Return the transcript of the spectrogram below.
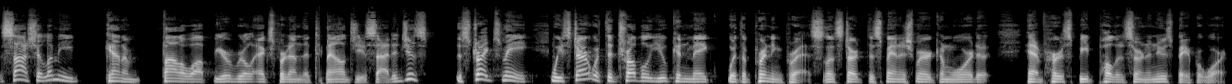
Sasha, let me kind of follow up. You're a real expert on the technology side. It just it strikes me we start with the trouble you can make with a printing press. Let's start the Spanish American War to have Hearst beat Pulitzer in a newspaper war.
